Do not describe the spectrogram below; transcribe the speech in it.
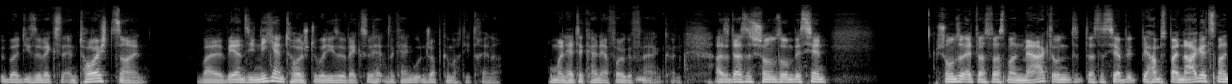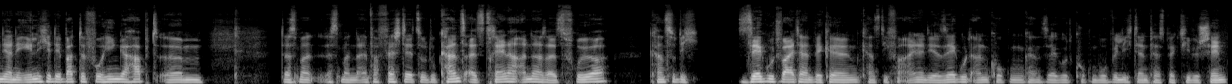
über diese Wechsel enttäuscht sein. Weil wären sie nicht enttäuscht über diese Wechsel, hätten sie keinen guten Job gemacht, die Trainer und man hätte keine Erfolge feiern können. Also das ist schon so ein bisschen, schon so etwas, was man merkt. Und das ist ja, wir haben es bei Nagelsmann ja eine ähnliche Debatte vorhin gehabt, ähm, dass man, dass man einfach feststellt, so du kannst als Trainer anders als früher, kannst du dich sehr gut weiterentwickeln, kannst die Vereine dir sehr gut angucken, kannst sehr gut gucken, wo will ich denn perspektivisch hin.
